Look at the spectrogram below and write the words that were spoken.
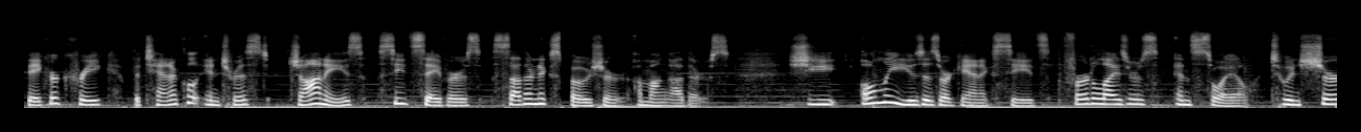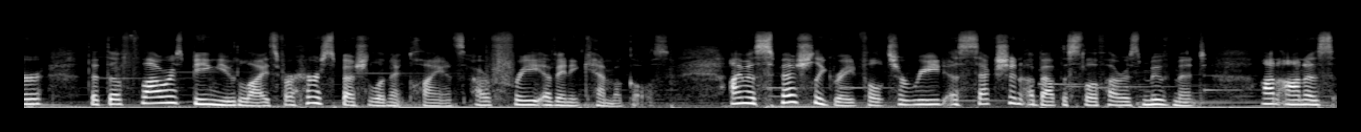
Baker Creek, Botanical Interest, Johnny's, Seed Savers, Southern Exposure, among others. She only uses organic seeds, fertilizers, and soil to ensure that the flowers being utilized for her special event clients are free of any chemicals. I'm especially grateful to read a section about the Slow Flowers movement on Anna's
